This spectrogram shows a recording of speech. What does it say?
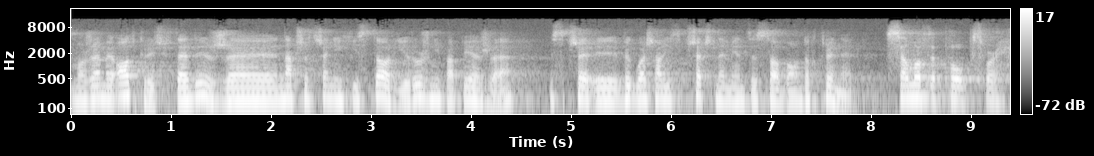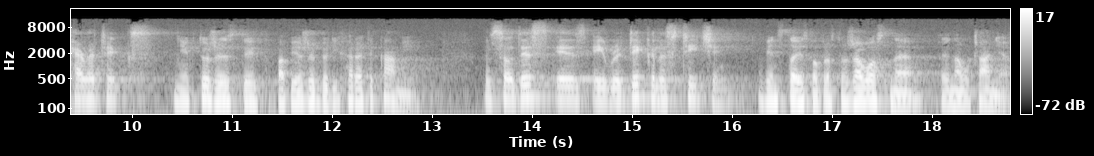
możemy odkryć wtedy, że na przestrzeni historii różni papieże sprze- y, wygłaszali sprzeczne między sobą doktryny. Some of the popes were heretics, Niektórzy z tych papieży byli heretykami, and so this is a ridiculous teaching. więc to jest po prostu żałosne y, nauczanie.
